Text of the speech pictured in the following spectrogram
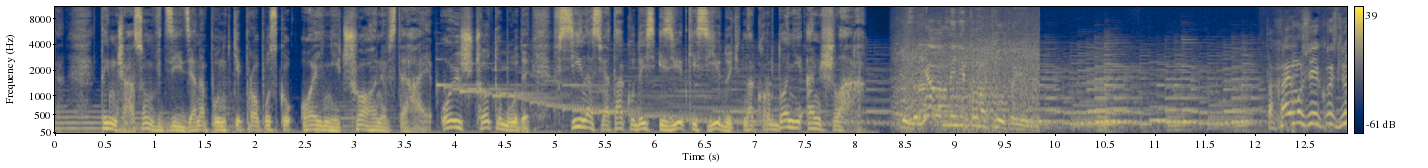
Довимахувався. Тим часом в дзідзя на пункті пропуску ой нічого не встигає. Ой, що то буде? Всі на свята кудись і звідкись їдуть на кордоні аншлаг. Я вам нині то наплутаю. Та хай може якусь лю,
